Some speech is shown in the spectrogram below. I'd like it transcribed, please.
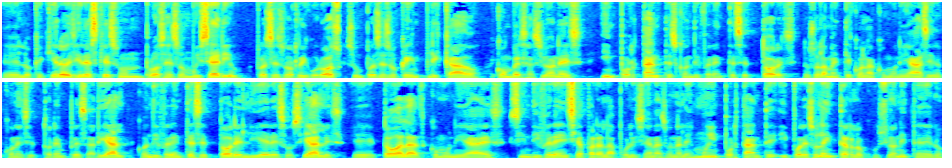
Eh, lo que quiero decir es que es un proceso muy serio, proceso riguroso, es un proceso que ha implicado conversaciones importantes con diferentes sectores, no solamente con la comunidad, sino con el sector empresarial, con diferentes sectores, líderes sociales, eh, todas las comunidades sin diferencia para la Policía Nacional es muy importante y por eso la interlocución y tener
